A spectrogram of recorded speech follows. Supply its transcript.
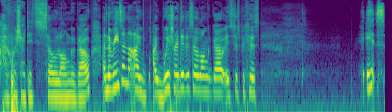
I wish I did so long ago, and the reason that I I wish I did it so long ago is just because it's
